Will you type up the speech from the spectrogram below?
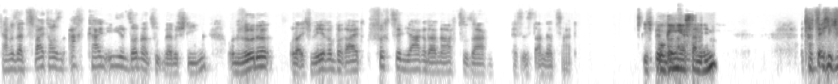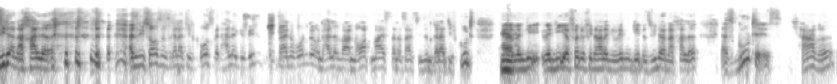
Ich habe seit 2008 keinen Indien-Sonderzug mehr bestiegen und würde oder ich wäre bereit, 14 Jahre danach zu sagen, es ist an der Zeit. Ich bin Wo ging bereit. es dann hin? Tatsächlich wieder nach Halle. also die Chance ist relativ groß, wenn Halle gewinnt seine Runde und Halle war Nordmeister, das heißt, sie sind relativ gut. Ja. Äh, wenn, die, wenn die ihr Viertelfinale gewinnen, geht es wieder nach Halle. Das Gute ist, ich habe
